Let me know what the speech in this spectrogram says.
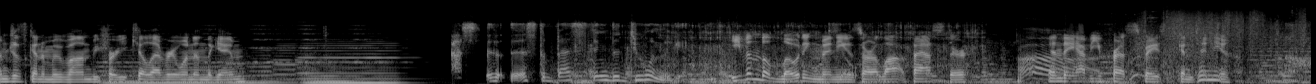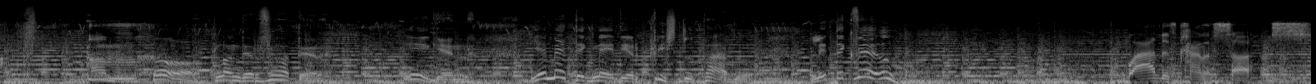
I'm just gonna move on before you kill everyone in the game. That's, that's the best thing to do in the game. Even the loading menus are a lot faster. And they have you press space to continue. Um, Oh, plundervater. Igen. Je met ik neder crystal paddle. Lit ik wel. Vlad is kind of sucks.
